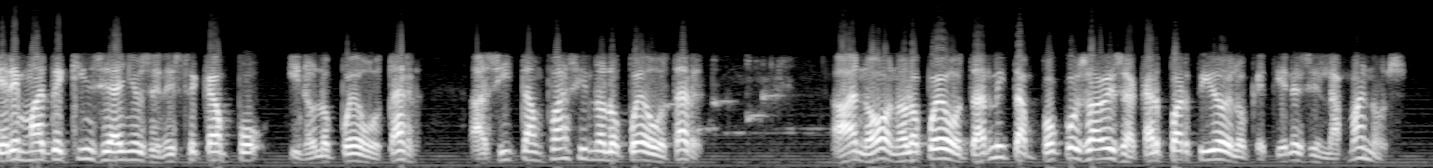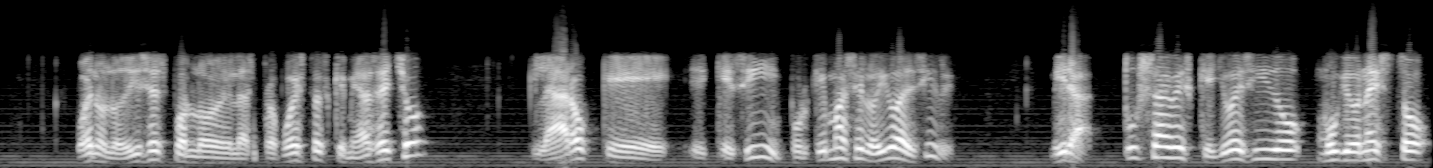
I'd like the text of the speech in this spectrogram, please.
tiene más de 15 años en este campo y no lo puedo votar. Así tan fácil no lo puedo votar. Ah, no, no lo puede votar ni tampoco sabe sacar partido de lo que tienes en las manos. Bueno, ¿lo dices por lo de las propuestas que me has hecho? Claro que, eh, que sí, ¿por qué más se lo iba a decir? Mira, tú sabes que yo he sido muy honesto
